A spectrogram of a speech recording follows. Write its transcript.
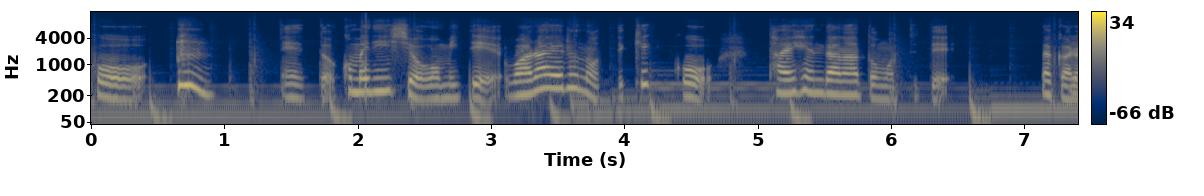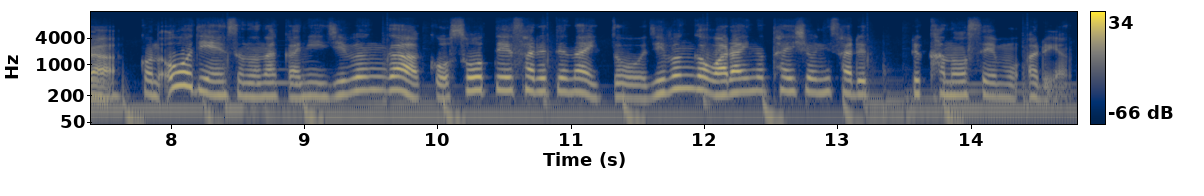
こうえっとコメディショーを見て笑えるのって結構大変だなと思ってて。だから、うこのオーディエンスの中に自分がこう想定されてないと自分が笑いの対象にされる可能性もあるやん。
